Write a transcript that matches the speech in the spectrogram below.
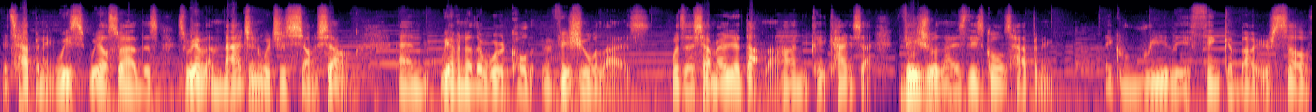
it's happening. We we also have this so we have imagine which is 想象 and we have another word called visualize. 我在下面也打了哈，你可以看一下 visualize these goals happening. Like really think about yourself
